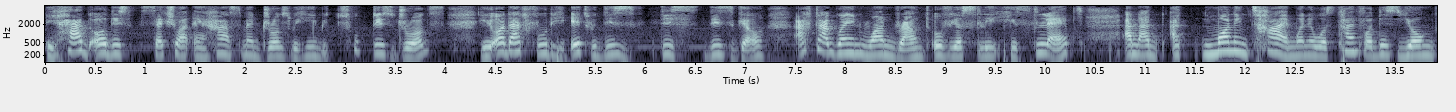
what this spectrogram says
he had all these sexual enhancement drugs with him. He took these drugs. He ordered food. He ate with this this this girl. After going one round obviously he slept. And at, at morning time when it was time for this young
